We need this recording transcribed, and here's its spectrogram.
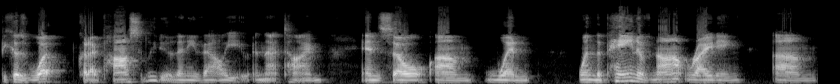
because what could I possibly do of any value in that time? And so um, when when the pain of not writing um,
